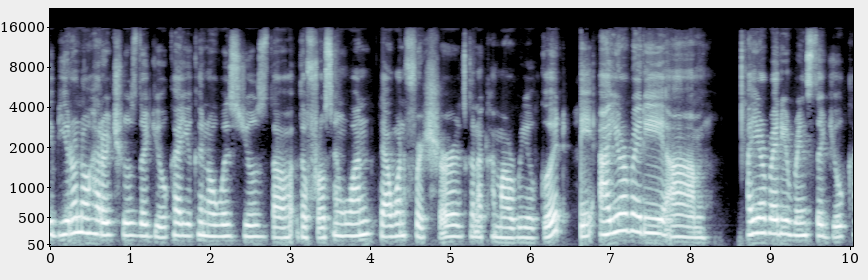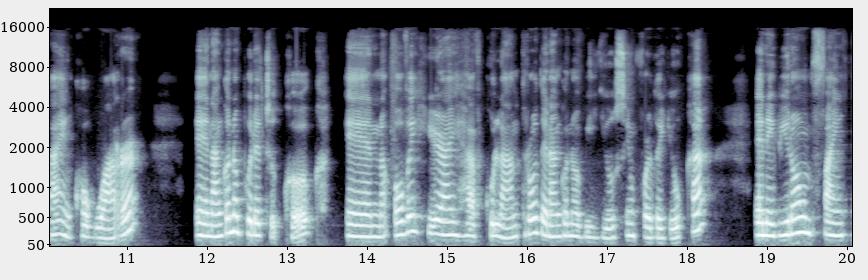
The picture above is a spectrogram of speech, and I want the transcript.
if you don't know how to choose the yuca, you can always use the, the frozen one. That one for sure is gonna come out real good. I already um, I already rinsed the yuca in cold water and I'm gonna put it to cook. And over here I have culantro that I'm gonna be using for the yuca. And if you don't find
